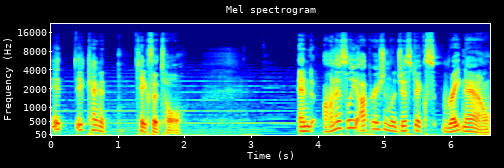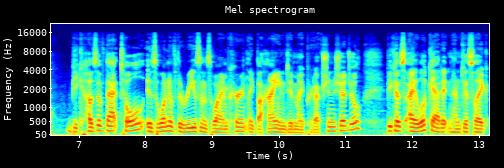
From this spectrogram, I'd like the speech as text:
it it kind of takes a toll and honestly, Operation Logistics right now, because of that toll, is one of the reasons why I'm currently behind in my production schedule. Because I look at it and I'm just like,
